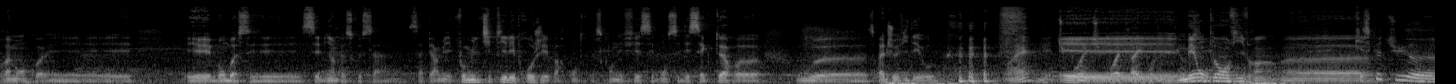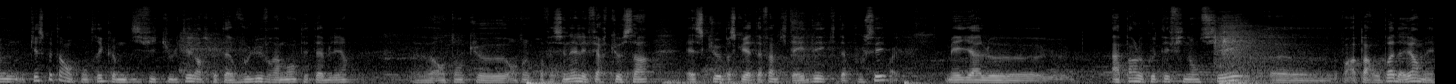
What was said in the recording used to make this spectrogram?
vraiment quoi. Et, et bon, bah, c'est, c'est bien parce que ça, ça permet. Il faut multiplier les projets par contre, parce qu'en effet, c'est bon, c'est des secteurs euh, où euh, c'est pas de jeux vidéo. Ouais, mais tu, Et- pourrais, tu pourrais travailler pour des vidéos mais aussi. on peut en vivre. hein. Euh, Qu'est-ce que tu euh, qu'est-ce que as rencontré comme difficulté lorsque tu as voulu vraiment t'établir euh, en, tant que, en tant que professionnel et faire que ça? Est-ce que parce qu'il y a ta femme qui t'a aidé, qui t'a poussé, Ouais. mais il y a le à part le côté financier, euh, enfin à part ou pas d'ailleurs, mais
